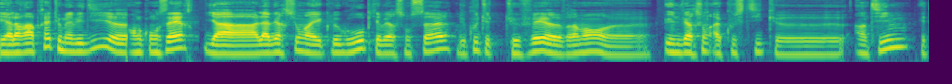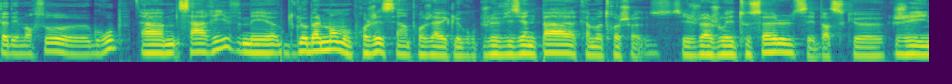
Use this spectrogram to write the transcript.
Et alors après, tu m'avais dit, euh, en concert, il y a la version avec le groupe, il y a la version seule. Du coup, tu, fais euh, vraiment euh, une version acoustique intime et tu as des morceaux groupe Ça arrive, mais globalement, mon projet, c'est un projet avec le groupe. Je le visionne pas comme autre chose. Si je dois jouer tout seul, c'est parce que j'ai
